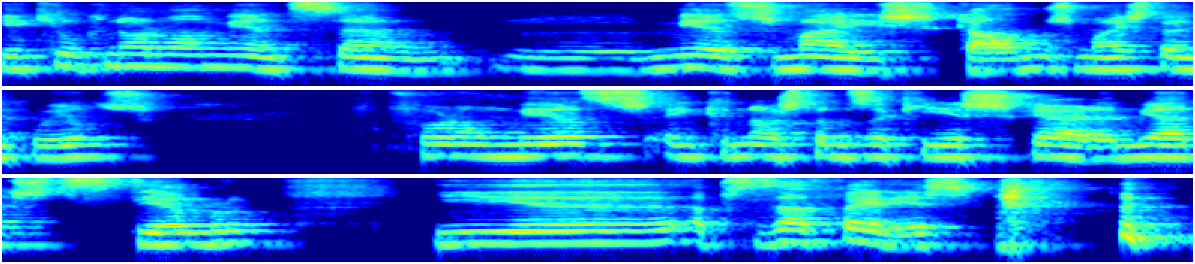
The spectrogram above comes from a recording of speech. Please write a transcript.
E aquilo que normalmente são meses mais calmos, mais tranquilos, foram meses em que nós estamos aqui a chegar a meados de setembro e a precisar de férias.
